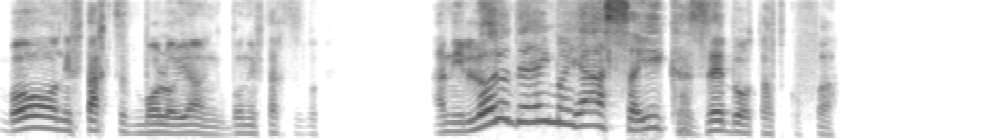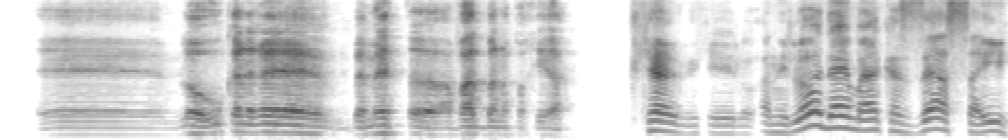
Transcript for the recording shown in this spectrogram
בוא נפתח קצת בולו יאנג, בוא נפתח קצת... בולו- אני לא יודע אם היה עשאי כזה באותה תקופה. אה, לא, הוא כנראה באמת אה, עבד בנפחייה. כן, כאילו, אני לא יודע אם היה כזה עשאי.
